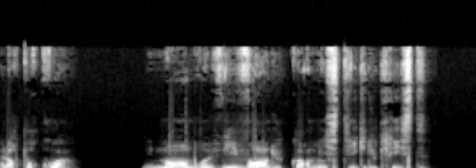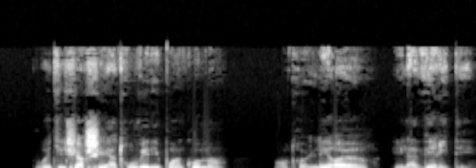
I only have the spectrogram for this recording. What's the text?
Alors pourquoi les membres vivants du corps mystique du Christ pourraient-ils chercher à trouver des points communs entre l'erreur et la vérité,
